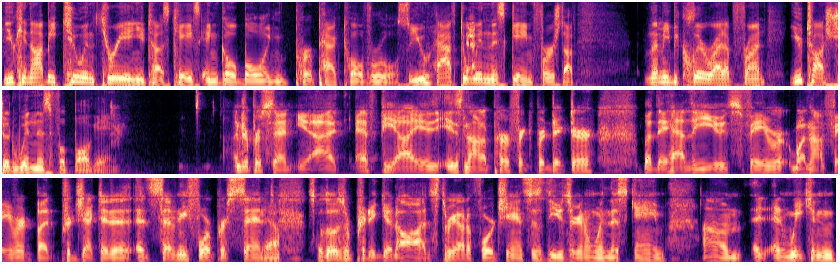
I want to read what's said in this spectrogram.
you cannot be two and three in Utah's case and go bowling per Pac-12 rules. So you have to win this game first off. Let me be clear right up front. Utah should win this football game. Hundred percent. Yeah, FPI is, is not a perfect predictor, but they have the Utes favored. Well, not favored, but projected at, at seventy four percent. So those are pretty good odds. Three out of four chances the Utes are going to win this game, um, and, and we can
